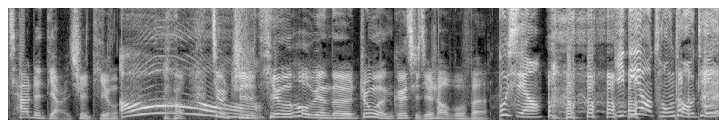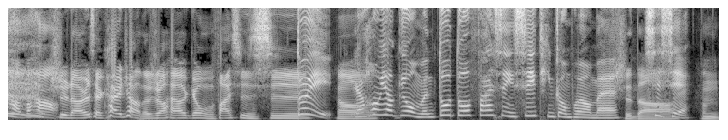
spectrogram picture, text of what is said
掐着点儿去听，哦，就只听后边的。中文歌曲介绍部分不行，一定要从头听，好不好？是的，而且开场的时候还要给我们发信息。对，然后要给我们多多发信息，听众朋友们。是的，谢谢。嗯，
